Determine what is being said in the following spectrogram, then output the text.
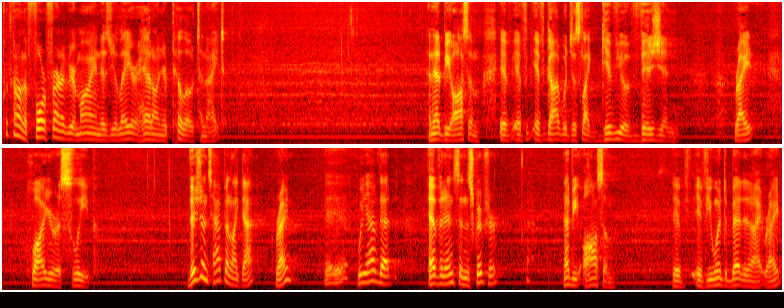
put that on the forefront of your mind as you lay your head on your pillow tonight and that'd be awesome if, if, if god would just like give you a vision right while you're asleep Visions happen like that, right? We have that evidence in the scripture. That'd be awesome if, if you went to bed tonight, right?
